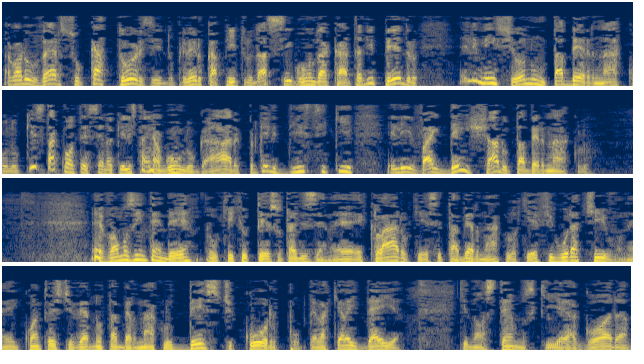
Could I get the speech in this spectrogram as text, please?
Agora, o verso 14 do primeiro capítulo da segunda carta de Pedro, ele menciona um tabernáculo. O que está acontecendo aqui? Ele está em algum lugar? Porque ele disse que ele vai deixar o tabernáculo. É, vamos entender o que, que o texto está dizendo. É, é, claro que esse tabernáculo aqui é figurativo, né? enquanto eu estiver no tabernáculo deste corpo, pelaquela ideia que nós temos que agora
